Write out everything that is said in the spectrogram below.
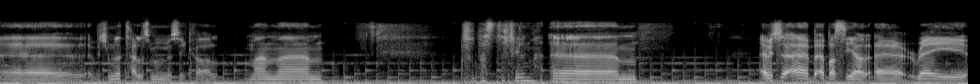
uh, Jeg vet ikke om det teller som en musikal, men For beste film Jeg ikke, jeg, jeg bare sier uh, Ray,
